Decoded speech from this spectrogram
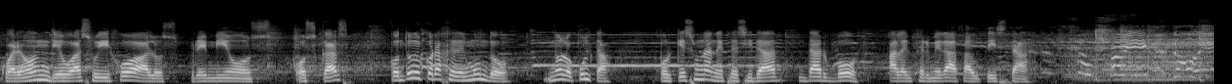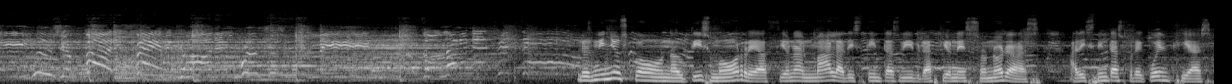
Cuarón llevó a su hijo a los premios Oscars con todo el coraje del mundo, no lo oculta, porque es una necesidad dar voz a la enfermedad autista. Los niños con autismo reaccionan mal a distintas vibraciones sonoras, a distintas frecuencias,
